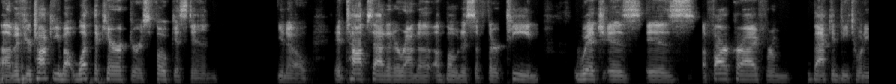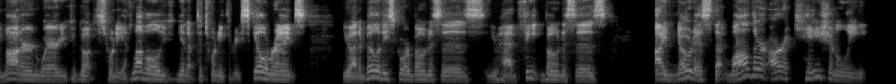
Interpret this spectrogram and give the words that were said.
Um if you're talking about what the character is focused in you know it tops out at around a, a bonus of 13 which is is a far cry from back in D20 Modern, where you could go up to 20th level, you could get up to 23 skill ranks, you had ability score bonuses, you had feat bonuses. I noticed that while there are occasionally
